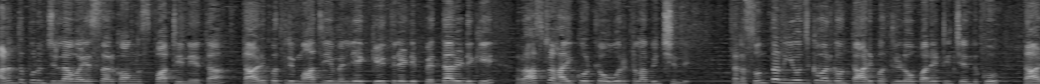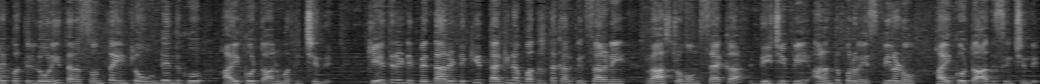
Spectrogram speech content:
అనంతపురం జిల్లా వైఎస్ఆర్ కాంగ్రెస్ పార్టీ నేత తాడిపత్రి మాజీ ఎమ్మెల్యే కేతిరెడ్డి పెద్దారెడ్డికి రాష్ట్ర హైకోర్టులో ఊరట లభించింది. తన సొంత నియోజకవర్గం తాడిపత్రిలో పర్యటించేందుకు తాడిపత్రిలోని తన సొంత ఇంట్లో ఉండేందుకు హైకోర్టు అనుమతించింది. కేతిరెడ్డి పెద్దారెడ్డికి తగిన భద్రత కల్పించాలని రాష్ట్ర హోంశాఖ డీజీపీ అనంతపురం ఎస్పీలను హైకోర్టు ఆదేశించింది.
